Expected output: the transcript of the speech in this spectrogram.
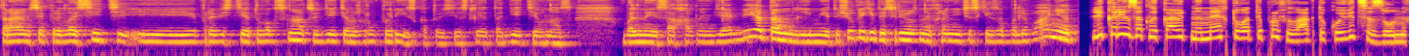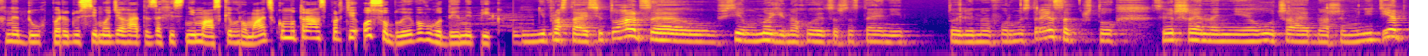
стараемся пригласить и провести эту вакцинацию детям с группы риска. То есть, если это дети у нас больные сахарным диабетом или имеют еще какие-то серьезные хронические заболевания, Лікарі закликають не нехтувати профілактикою від сезонних недуг, передусім одягати захисні маски в громадському транспорті, особливо в години пік. непростая ситуация, все многие находятся в состоянии той или иной формы стресса, что совершенно не улучшает наш иммунитет.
